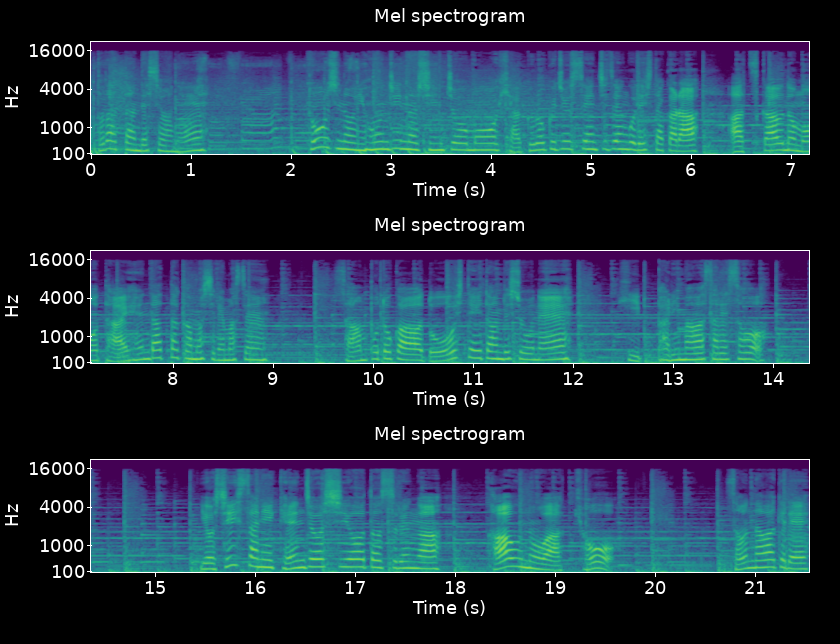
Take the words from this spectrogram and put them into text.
的だったんでしょうね。当時の日本人の身長も160センチ前後でしたから扱うのも大変だったかもしれません。散歩とかどうしていたんでしょうね。引っ張り回されそう。義久に献上しようとするが飼うのは今日そんなわけで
